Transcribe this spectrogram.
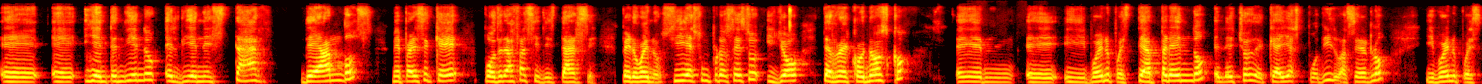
eh, eh, y entendiendo el bienestar de ambos, me parece que podrá facilitarse. Pero bueno, sí es un proceso y yo te reconozco eh, y bueno, pues te aprendo el hecho de que hayas podido hacerlo y bueno, pues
